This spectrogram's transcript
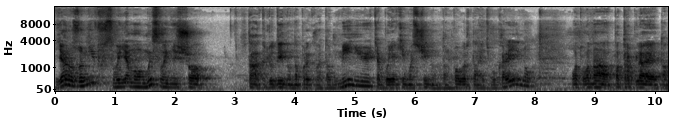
Я розумів в своєму мисленні, що так, людину, наприклад, обмінюють або якимось чином там повертають в Україну. От вона потрапляє там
